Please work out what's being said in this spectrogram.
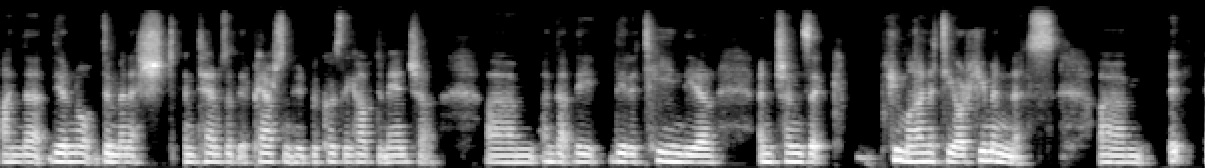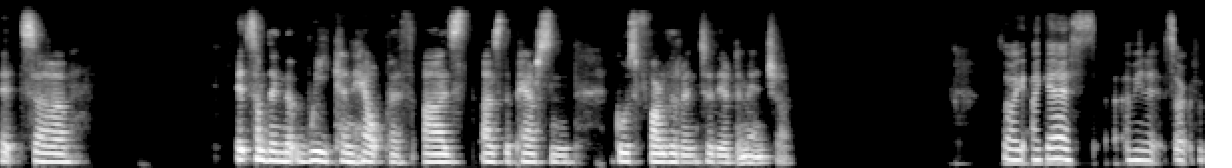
and that they're not diminished in terms of their personhood because they have dementia um, and that they they retain their intrinsic humanity or humanness. Um, it, it's uh, it's something that we can help with as as the person goes further into their dementia so I, I guess I mean it sort of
